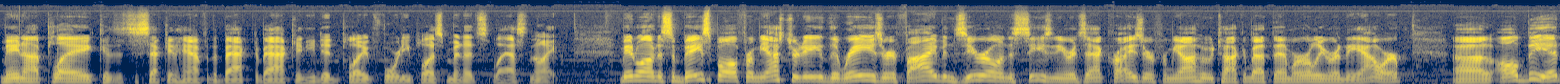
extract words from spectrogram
may not play because it's the second half of the back to back, and he did play 40 plus minutes last night. Meanwhile, to some baseball from yesterday, the Rays are five and zero in the season. You heard Zach Crizer from Yahoo talk about them earlier in the hour. Uh, albeit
